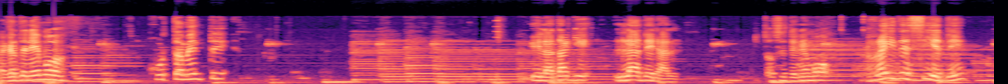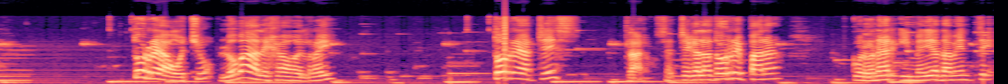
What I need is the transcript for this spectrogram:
Acá tenemos justamente el ataque lateral. Entonces tenemos rey de 7, torre a 8, lo más alejado del rey, torre a 3, claro, se entrega la torre para coronar inmediatamente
